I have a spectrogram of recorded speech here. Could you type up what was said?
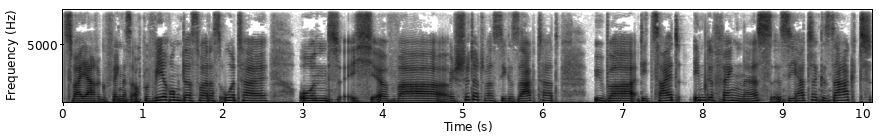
zwei Jahre Gefängnis, auch Bewährung. Das war das Urteil. Und ich äh, war erschüttert, was sie gesagt hat über die Zeit im Gefängnis. Sie hatte gesagt,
